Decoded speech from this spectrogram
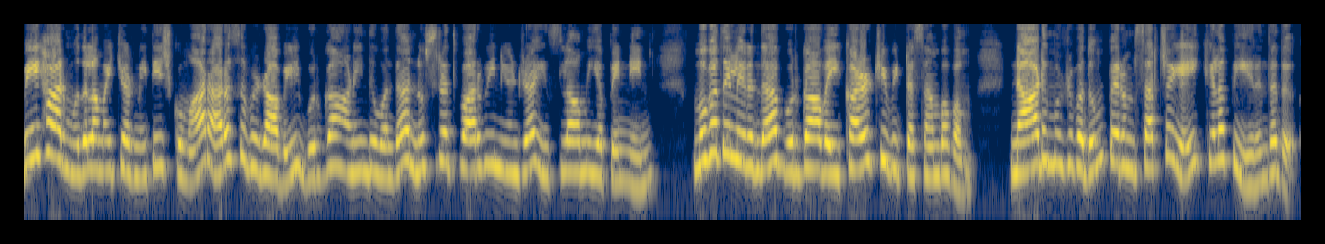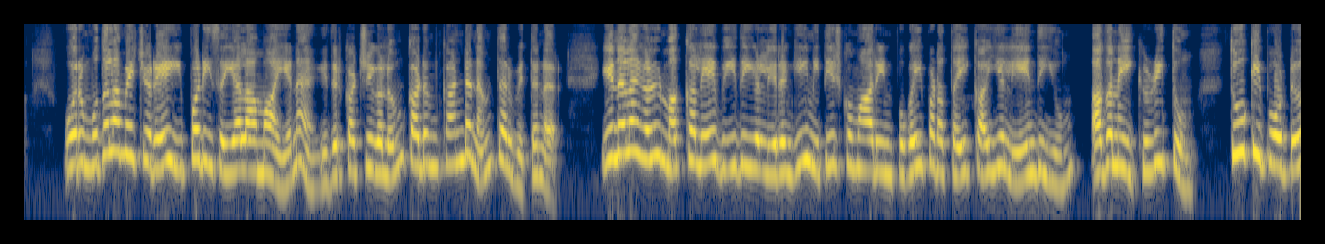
பீகார் முதலமைச்சர் நிதிஷ்குமார் அரசு விழாவில் புர்கா அணிந்து வந்த நுஸ்ரத் பர்வீன் என்ற இஸ்லாமிய பெண்ணின் முகத்தில் இருந்த புர்காவை கழற்றிவிட்ட சம்பவம் நாடு முழுவதும் பெரும் சர்ச்சையை கிளப்பியிருந்தது. ஒரு முதலமைச்சரே இப்படி செய்யலாமா என எதிர்க்கட்சிகளும் கடும் கண்டனம் தெரிவித்தனர். இந்நிலையில் மக்களே வீதியில் இறங்கி நிதிஷ்குமாரின் புகைப்படத்தை கையில் ஏந்தியும் அதனை கிழித்தும் தூக்கி போட்டு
